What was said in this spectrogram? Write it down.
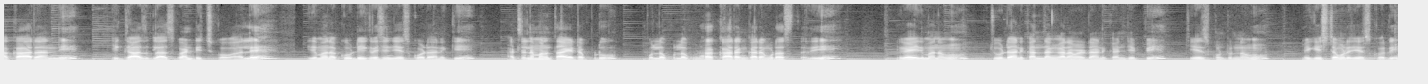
ఆ కారాన్ని ఈ గాజు గ్లాసుకు అంటించుకోవాలి. ఇది మనకు డెకరేషన్ చేసుకోవడానికి అట్లనే మనం తాగేటప్పుడు పుల్ల పుల్ల కూడా కారం కారం కూడా వస్తుంది. ఇక ఇది మనము చూడడానికి అందంగా కనబడడానికి అని చెప్పి చేసుకుంటున్నాము. మీకు ఇష్టం కూడా చేసుకోరి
